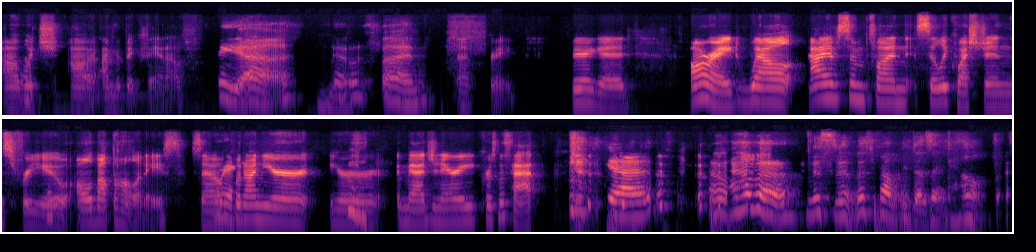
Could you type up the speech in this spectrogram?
uh, which uh, I'm a big fan of. Yeah. It mm-hmm. was fun. That's great. Very good. All right. Well, I have some fun, silly questions for you, all about the holidays. So put on your your imaginary Christmas hat. yes. Oh, I have a this. This probably doesn't count, but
